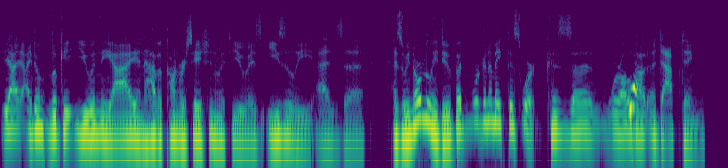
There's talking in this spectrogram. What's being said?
yeah, I don't look at you in the eye and have a conversation with you as easily as uh, as we normally do. But we're going to make this work because uh, we're all yeah. about adapting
